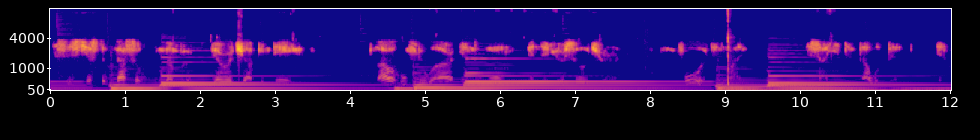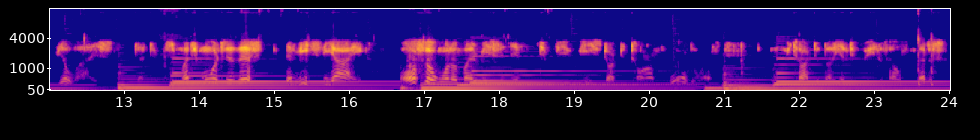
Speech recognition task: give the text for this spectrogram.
This is just a vessel. Remember, Vera, Chuck, and Dave. Allow who you are in the womb and in your sojourn moving forward in life is how you develop it and realize that there is much more to this than meets the eye. Also, one of my recent interviewees, Dr. Tom Waldorf, when we talked about integrative health and medicine.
